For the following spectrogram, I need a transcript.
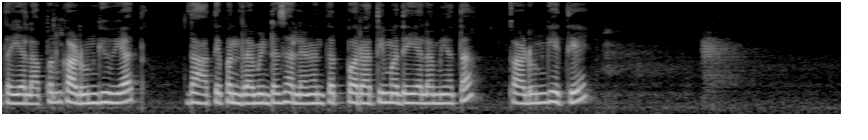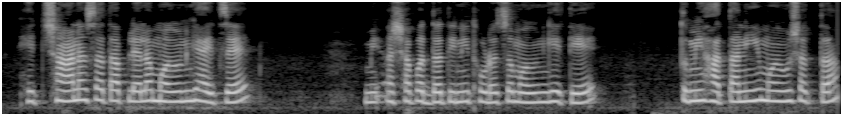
आता याला आपण काढून घेऊयात. दहा ते पंधरा मिनटं झाल्यानंतर परातीमध्ये याला मी आता काढून घेते. हे छान असं आता आपल्याला मळून घ्यायचं आहे मी अशा पद्धतीने थोडंसं मळून घेते. तुम्ही हातानेही मळू शकता.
